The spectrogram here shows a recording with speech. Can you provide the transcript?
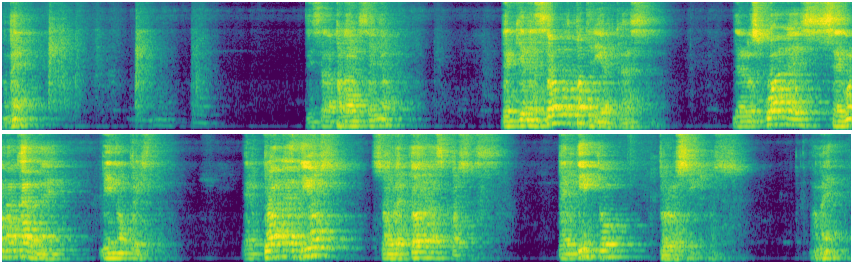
Amén. Dice la palabra del Señor. De quienes son los patriarcas, de los cuales, según la carne, vino Cristo el cual es Dios sobre todas las cosas, bendito por los siglos. Amén.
